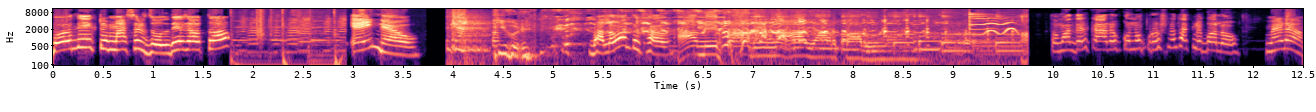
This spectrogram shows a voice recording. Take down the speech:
বৌদি একটু মাছের জল দিয়ে যাও তো। এই নাও। ভালো মতো খাও। আমি পারি না আর পারি না। তোমাদের কারও কোনো প্রশ্ন থাকলে বলো। ম্যাডাম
